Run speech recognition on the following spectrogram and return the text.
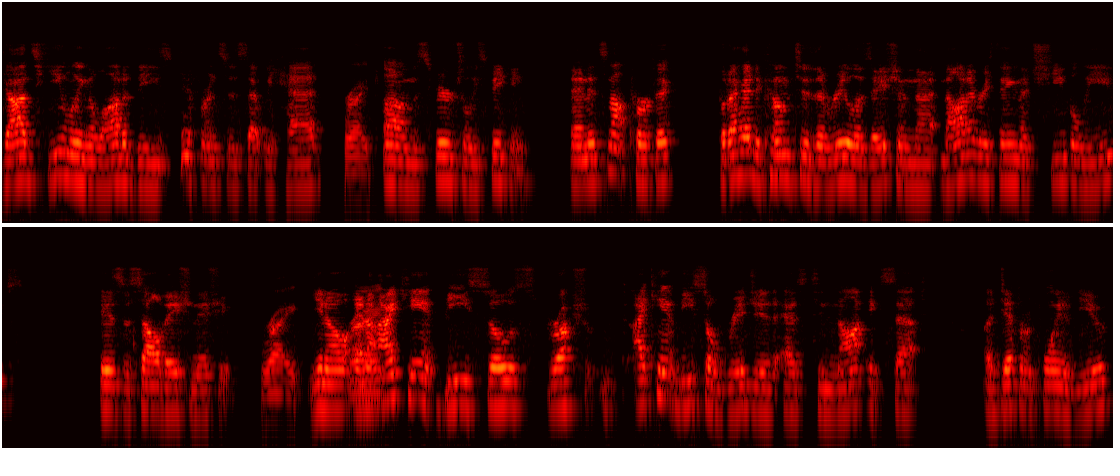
god's healing a lot of these differences that we had Right. um, spiritually speaking. And it's not perfect, but I had to come to the realization that not everything that she believes is a salvation issue. Right. You know, and I can't be so structured, I can't be so rigid as to not accept a different point of view.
